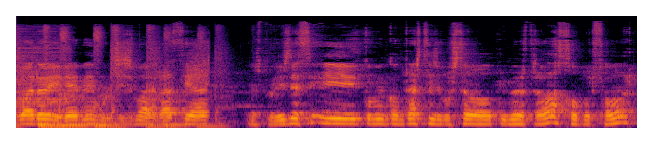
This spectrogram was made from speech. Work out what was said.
Álvaro, Irene, muchísimas gracias. ¿Nos podéis decir cómo encontrasteis vuestro primer trabajo, por favor?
